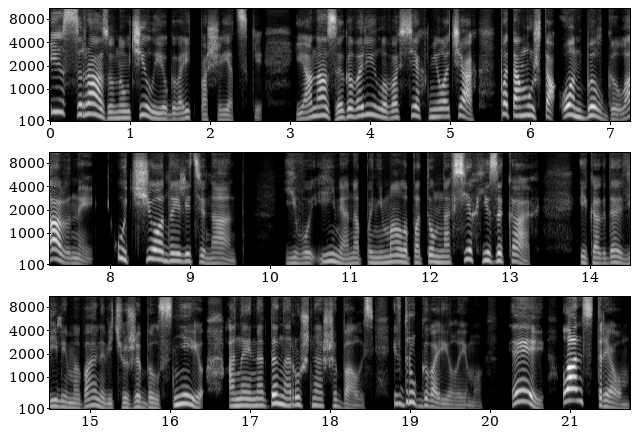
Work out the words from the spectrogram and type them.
и сразу научил ее говорить по-шведски. И она заговорила во всех мелочах, потому что он был главный, ученый лейтенант. Его имя она понимала потом на всех языках. И когда Вильям Иванович уже был с нею, она иногда нарочно ошибалась и вдруг говорила ему «Эй, Ланстрём!»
